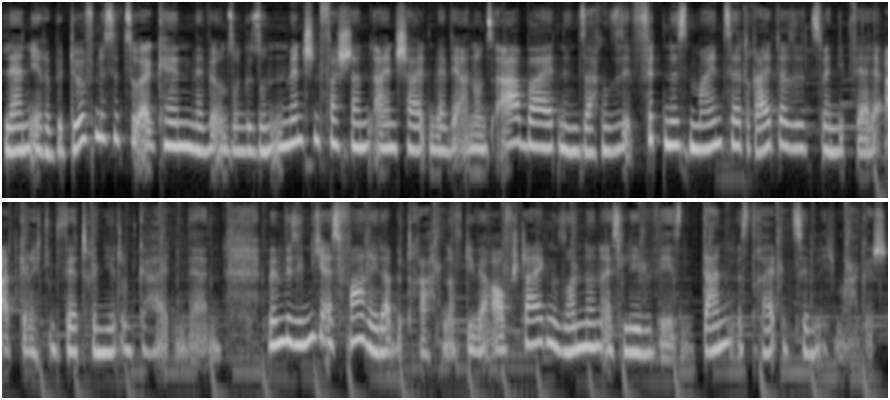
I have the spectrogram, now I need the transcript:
lernen, ihre Bedürfnisse zu erkennen, wenn wir unseren gesunden Menschenverstand einschalten, wenn wir an uns arbeiten in Sachen Fitness, Mindset, Reitersitz, wenn die Pferde artgerecht und fair trainiert und gehalten werden. Wenn wir sie nicht als Fahrräder betrachten, auf die wir aufsteigen, sondern als Lebewesen, dann ist Reiten ziemlich magisch.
